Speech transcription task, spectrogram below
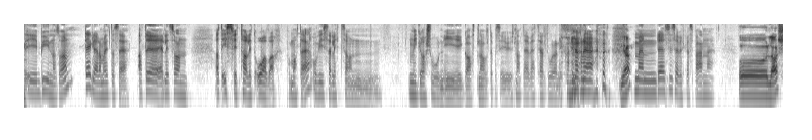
i byen og sånn. Det gleder jeg meg litt til å se. At det er litt sånn At Isfit tar litt over, på en måte, og viser litt sånn migrasjon i gatene, holdt jeg på å si, uten at jeg vet helt hvordan de kan gjøre det. Ja, Men det syns jeg virker spennende. Og Lars?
